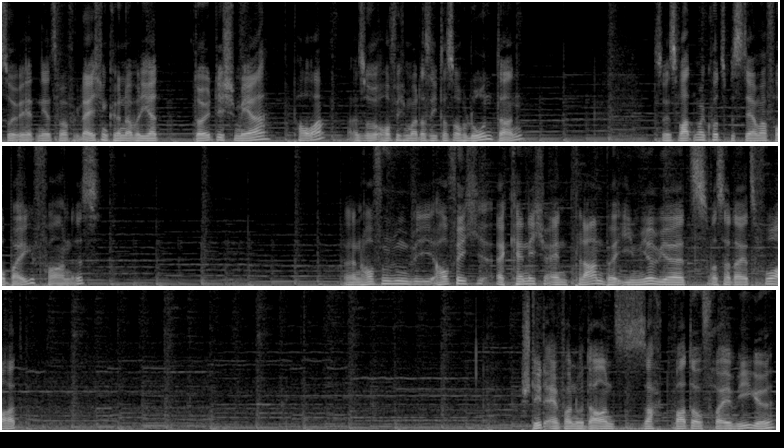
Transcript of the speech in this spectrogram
Achso, wir hätten jetzt mal vergleichen können, aber die hat deutlich mehr Power. Also hoffe ich mal, dass sich das auch lohnt dann. So, jetzt warten wir kurz, bis der mal vorbeigefahren ist. Dann hoffen wir, hoffe ich, erkenne ich einen Plan bei ihm hier, wie er jetzt, was er da jetzt vorhat. Steht einfach nur da und sagt, warte auf freie Wege.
